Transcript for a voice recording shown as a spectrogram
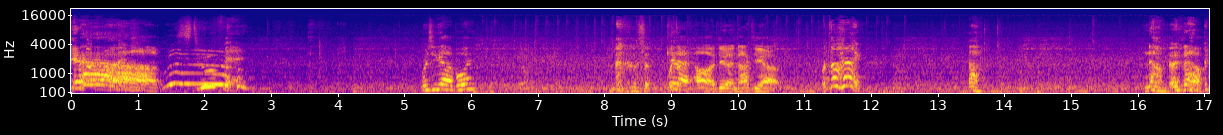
Yeah. Stupid. What you got, boy? what, the, what, Get out. Oh, dude, I knocked you out. what the heck? Oh. No, no.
